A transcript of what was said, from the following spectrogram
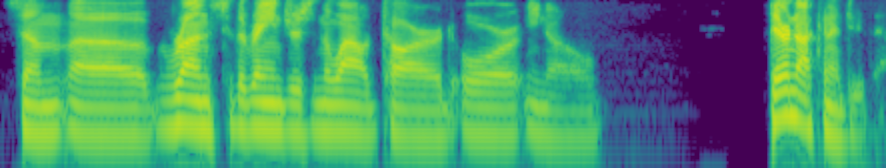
some uh, runs to the Rangers in the wild card, or you know, they're not going to do that.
